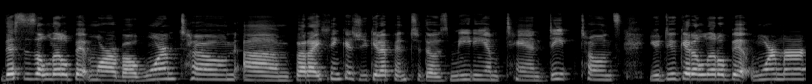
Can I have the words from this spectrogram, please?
This is a little bit more of a warm tone um, but i think as you get up into those medium tan deep tones you do get a little bit warmer.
